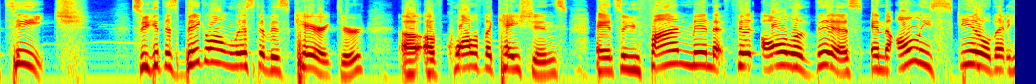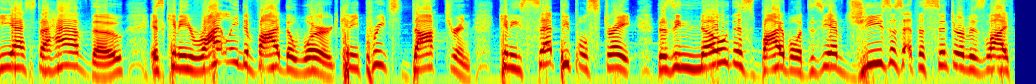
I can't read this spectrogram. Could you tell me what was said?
teach. So you get this big long list of his character, uh, of qualifications. And so you find men that fit all of this. And the only skill that he has to have, though, is can he rightly divide the word? Can he preach doctrine? Can he set people straight? Does he know this Bible? Does he have Jesus at the center of his life?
